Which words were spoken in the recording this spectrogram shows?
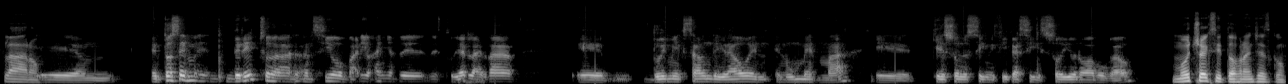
claro. Eh, entonces, derecho ha- han sido varios años de, de estudiar, la verdad, eh, doy mi examen de grado en, en un mes más, eh, que eso significa si soy o no abogado. Mucho éxito, Francesco.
